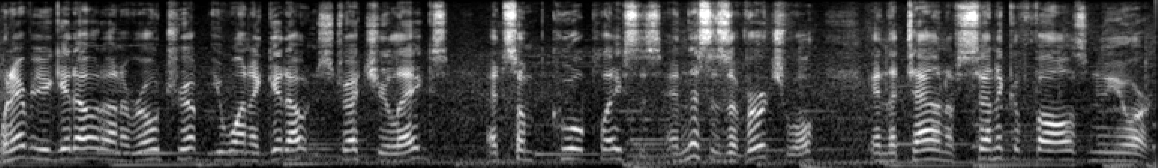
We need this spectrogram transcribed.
Whenever you get out on a road trip, you want to get out and stretch your legs at some cool places. And this is a virtual in the town of Seneca Falls, New York.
